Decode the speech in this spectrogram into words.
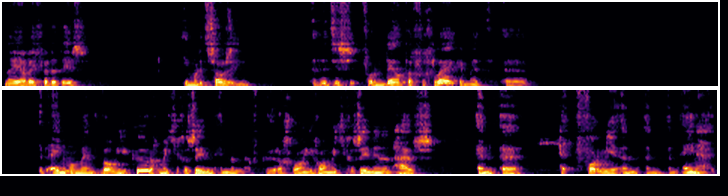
nou ja, weet je wat het is? Je moet het zo zien. Het, is voor een deel te vergelijken met. eh, het ene moment woon je keurig met je gezin in een. Of keurig, gewoon je gewoon met je gezin in een huis. En eh, vorm je een, een, een eenheid.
